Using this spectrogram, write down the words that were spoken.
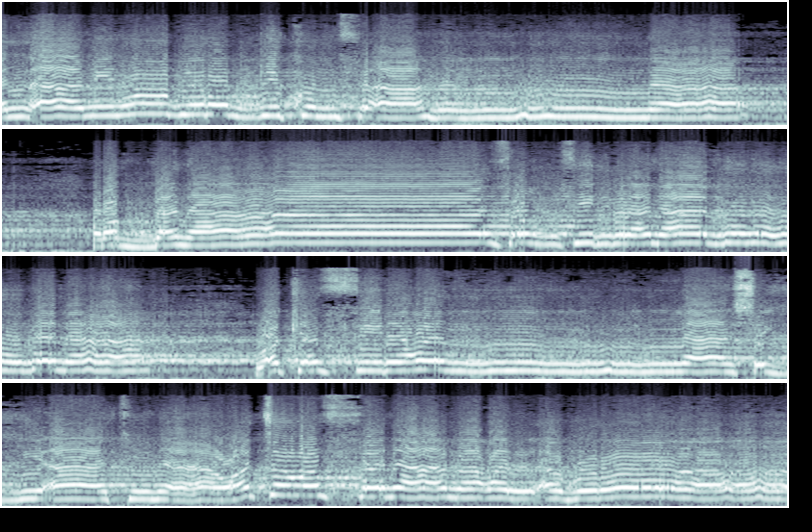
أن آمنوا بربكم فآمنا. ربنا فاغفر لنا ذنوبنا وكفر عنا سيئاتنا وتوفنا مع الأبرار.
